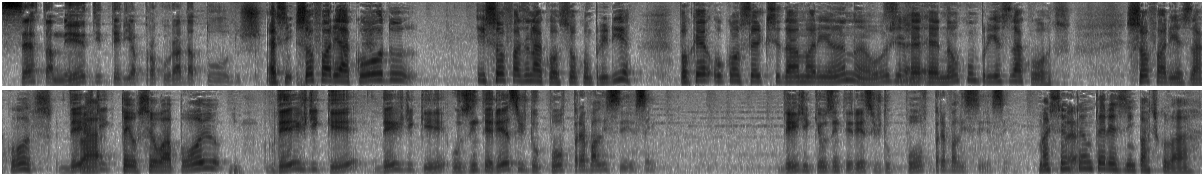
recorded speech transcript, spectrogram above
Certamente teria procurado a todos. É Assim, senhor faria acordo e o senhor fazendo acordo, o senhor cumpriria? Porque o conselho que se dá a Mariana hoje é, é não cumprir esses acordos. Senhor faria esses acordos para ter o seu apoio? desde que, desde que os interesses do povo prevalecessem. Desde que os interesses do povo prevalecessem. Mas sempre É. tem um interesse em particular.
